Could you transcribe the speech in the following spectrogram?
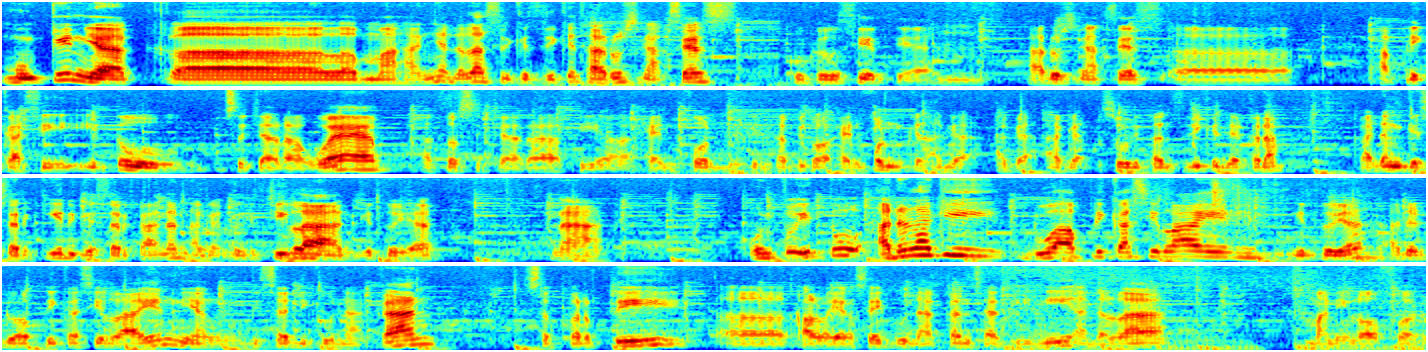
mungkin ya kelemahannya adalah sedikit-sedikit harus ngakses Google Sheet ya. Harus ngakses eh, aplikasi itu secara web atau secara via handphone mungkin. Tapi kalau handphone mungkin agak agak agak kesulitan sedikit ya karena kadang geser kiri geser kanan agak kekecilan gitu ya. Nah untuk itu ada lagi dua aplikasi lain gitu ya. Ada dua aplikasi lain yang bisa digunakan seperti eh, kalau yang saya gunakan saat ini adalah Money Lover.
